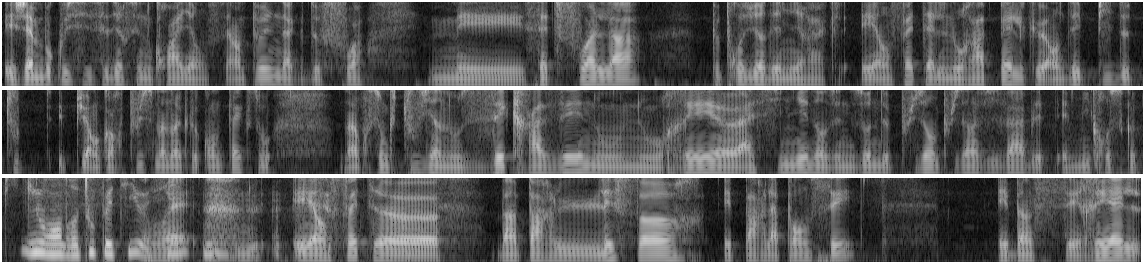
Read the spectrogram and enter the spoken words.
Et j'aime beaucoup ici se dire c'est une croyance, c'est un peu une acte de foi, mais cette foi-là peut produire des miracles. Et en fait, elle nous rappelle qu'en dépit de tout, et puis encore plus maintenant avec le contexte où on a l'impression que tout vient nous écraser, nous, nous réassigner dans une zone de plus en plus invivable et, microscopique. Nous rendre tout petits aussi. et en fait, euh, ben, par l'effort et par la pensée, eh ben, c'est réel.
